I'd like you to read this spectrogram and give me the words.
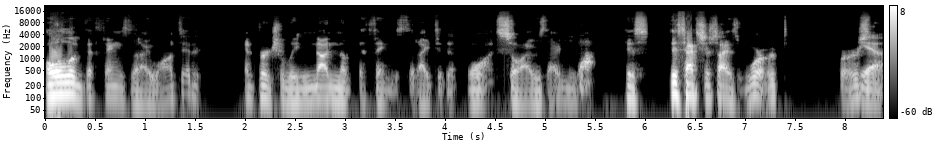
all of the things that I wanted and virtually none of the things that I didn't want. So I was like, wow, this, this exercise worked first. Yeah.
